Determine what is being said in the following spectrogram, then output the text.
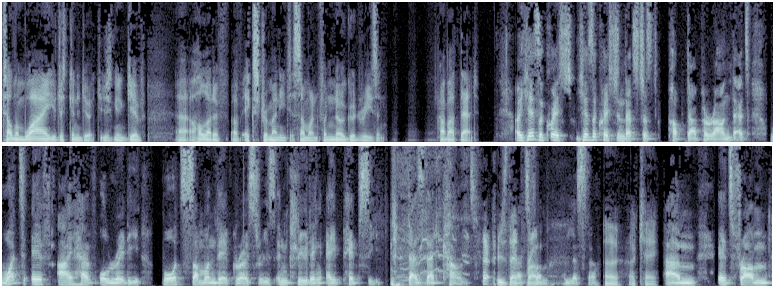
tell them why you're just going to do it you're just going to give uh, a whole lot of, of extra money to someone for no good reason how about that Oh, here's a question. Here's a question that's just popped up around that. What if I have already bought someone their groceries, including a Pepsi? Does that count? who's that That's from? from listener. oh okay Um, it's from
